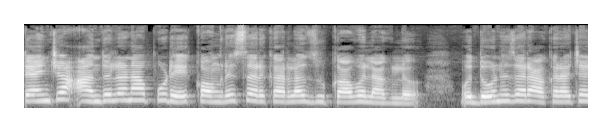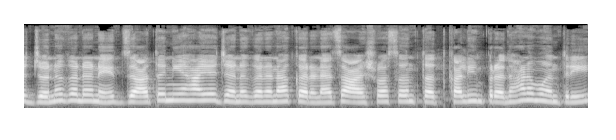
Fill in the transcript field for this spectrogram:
त्यांच्या आंदोलनापुढे काँग्रेस सरकारला झुकावं लागलं व दोन हजार अकराच्या जनगणनेत जातनिहाय जनगणना करण्याचं आश्वासन तत्कालीन प्रधानमंत्री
